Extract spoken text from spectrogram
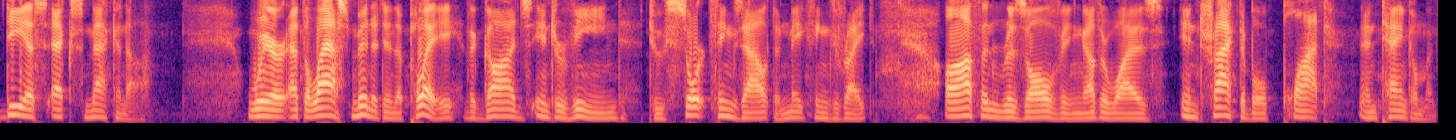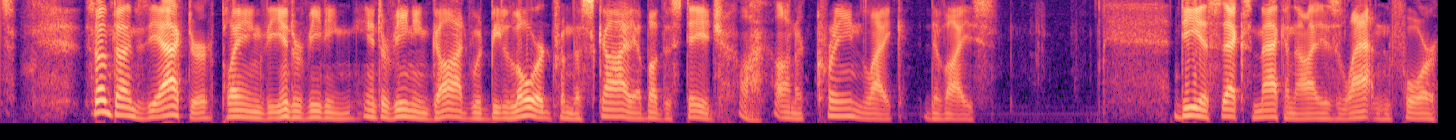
Deus Ex Machina, where at the last minute in the play the gods intervened to sort things out and make things right, often resolving otherwise intractable plot entanglements. Sometimes the actor playing the intervening intervening god would be lowered from the sky above the stage on a crane-like device. Deus ex machina is Latin for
